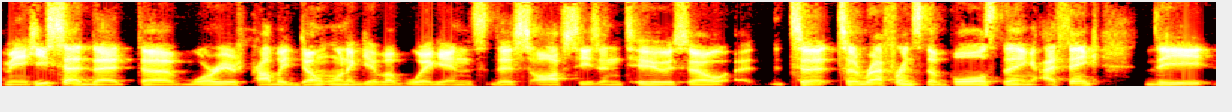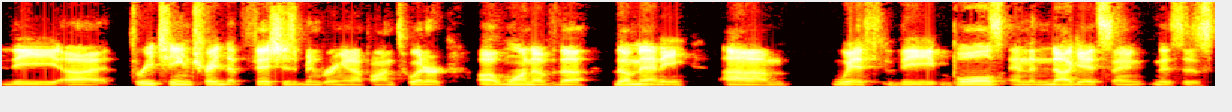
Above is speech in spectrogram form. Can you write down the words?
I mean, he said that the Warriors probably don't want to give up Wiggins this offseason too. So uh, to to reference the Bulls thing, I think the the uh, three team trade that Fish has been bringing up on Twitter, uh, one of the the many um, with the Bulls and the Nuggets, and this is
